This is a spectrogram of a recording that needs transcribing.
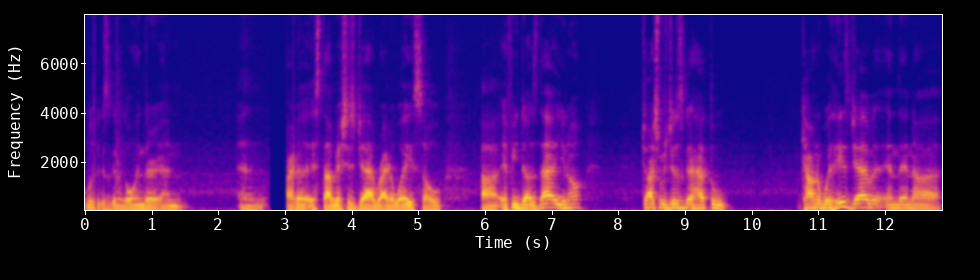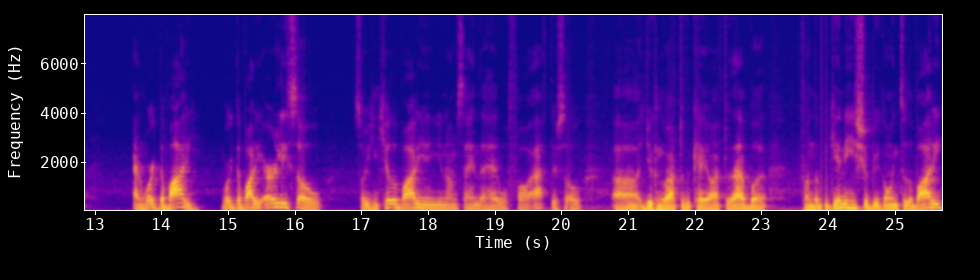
Usyk is gonna go in there and and try to establish his jab right away. So uh, if he does that, you know, Joshua's just gonna have to counter with his jab and then uh, and work the body, work the body early so so you can kill the body and you know what I'm saying the head will fall after. So uh, you can go after the KO after that, but from the beginning he should be going to the body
